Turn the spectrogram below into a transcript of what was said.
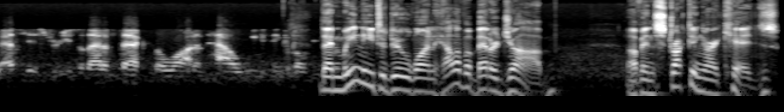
U.S. history. So that affects a lot of how we think about. Then we need to do one hell of a better job of instructing our kids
